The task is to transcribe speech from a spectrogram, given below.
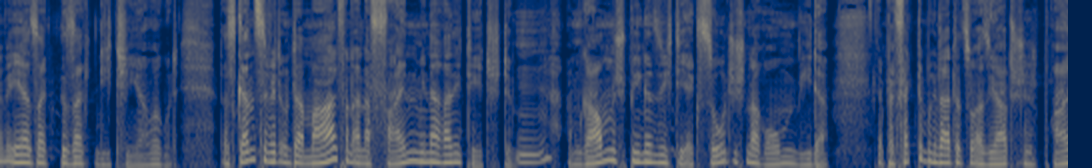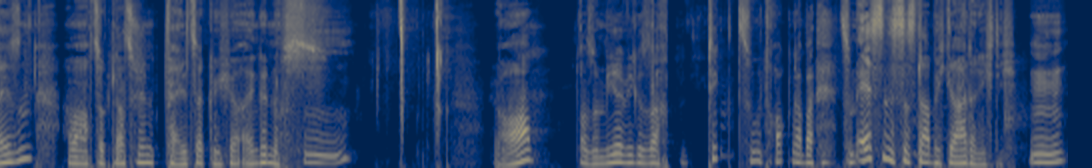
Ich hätte eher gesagt, gesagt Litchi, aber gut. Das Ganze wird untermalt von einer feinen Mineralität, stimmt. Mhm. Am Gaumen spiegeln sich die exotischen Aromen wieder. Der perfekte Begleiter zu asiatischen Speisen, aber auch zur klassischen Pfälzer Küche ein Genuss. Mhm. Ja, also mir, wie gesagt, ein Tick zu trocken, aber zum Essen ist das, glaube ich, gerade richtig. Mhm.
